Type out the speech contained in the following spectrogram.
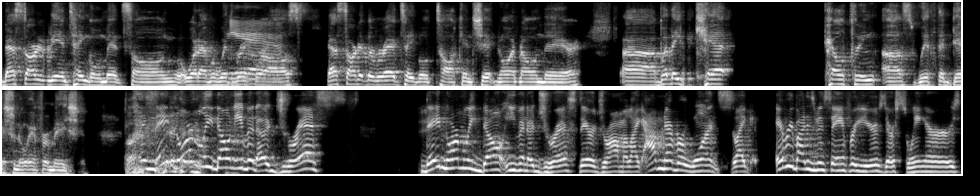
that started the entanglement song or whatever with yeah. Rick Ross. That started the red table talking shit going on there. Uh, but they kept pelting us with additional information. and they normally don't even address they normally don't even address their drama. Like I've never once like everybody's been saying for years they're swingers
